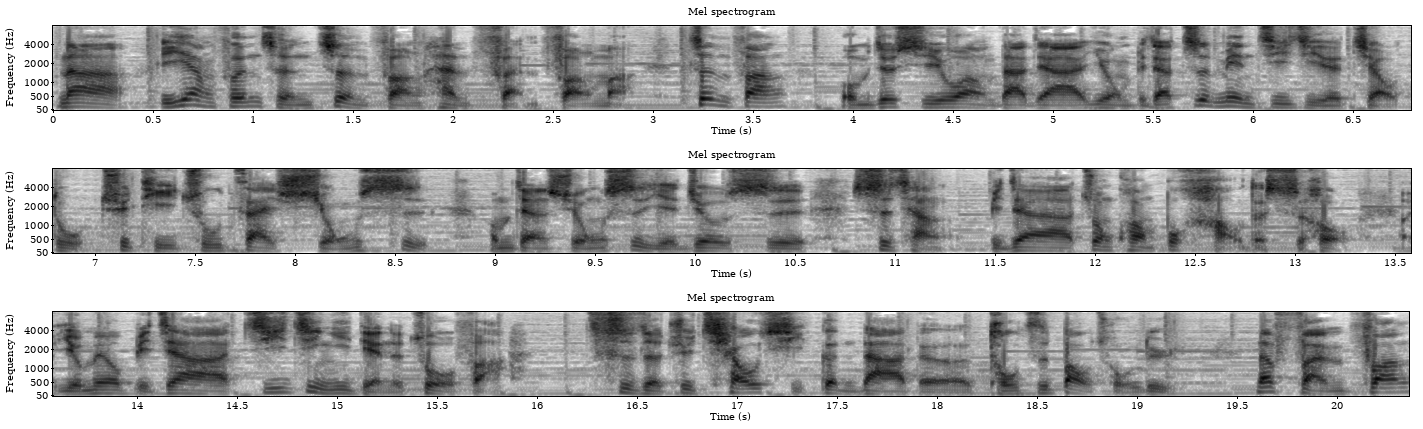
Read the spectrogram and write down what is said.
那一样分成正方和反方嘛，正方。我们就希望大家用比较正面积极的角度去提出，在熊市，我们讲熊市，也就是市场比较状况不好的时候，有没有比较激进一点的做法，试着去敲起更大的投资报酬率？那反方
